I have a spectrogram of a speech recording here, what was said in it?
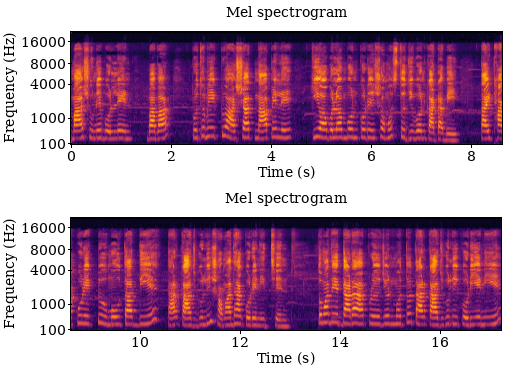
মা শুনে বললেন বাবা প্রথমে একটু আস্বাদ না পেলে কি অবলম্বন করে সমস্ত জীবন কাটাবে? তাই ঠাকুর একটু মৌতার দিয়ে তার কাজগুলি সমাধা করে নিচ্ছেন। তোমাদের দ্বারা প্রয়োজন মতো তার কাজগুলি করিয়ে নিয়ে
